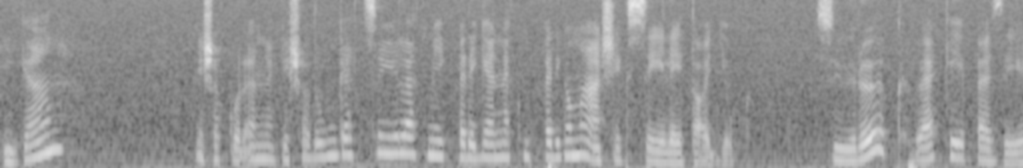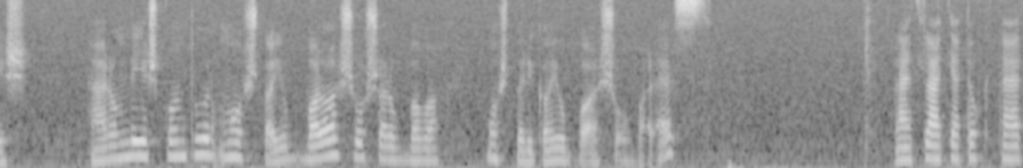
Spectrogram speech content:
Igen. És akkor ennek is adunk egy szélet, még pedig ennek pedig a másik szélét adjuk. Szűrők, leképezés, 3D-s kontúr, most a jobb bal alsó sarokba van, most pedig a jobb alsóba lesz. Lát, látjátok, tehát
